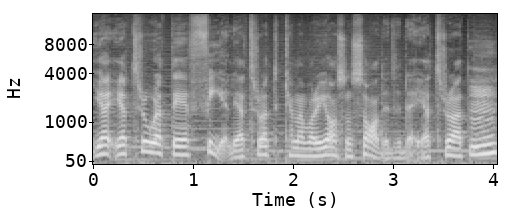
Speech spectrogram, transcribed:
jag, jag tror att det är fel. Jag tror att det kan ha varit jag som sa det till dig. Jag tror att Mm.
